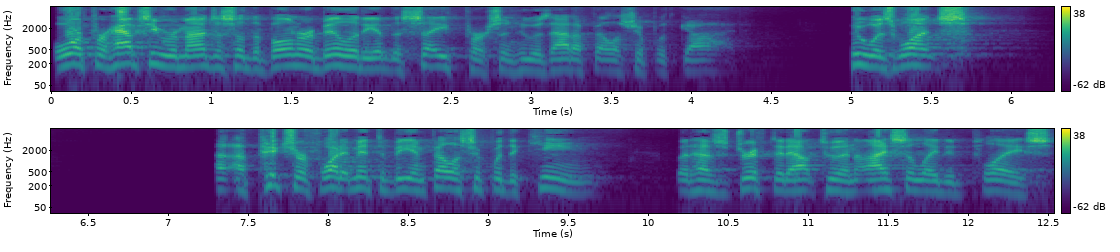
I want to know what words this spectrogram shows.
Or perhaps he reminds us of the vulnerability of the saved person who is out of fellowship with God, who was once a picture of what it meant to be in fellowship with the King, but has drifted out to an isolated place,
